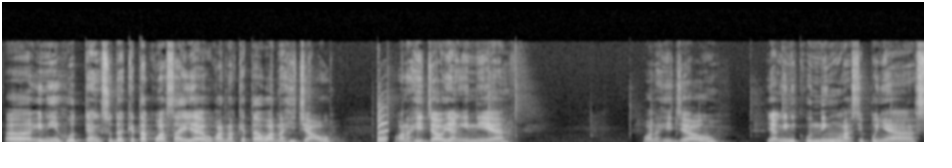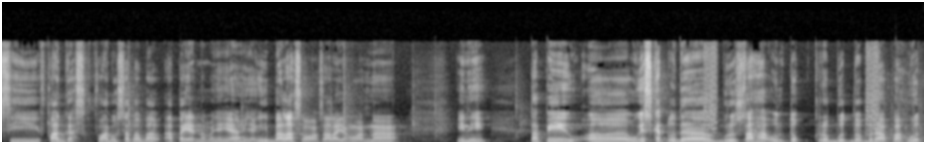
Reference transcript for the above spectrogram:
Uh, ini hood yang sudah kita kuasai ya warna kita warna hijau. Warna hijau yang ini ya. Warna hijau. Yang ini kuning masih punya si Fagas. Fagus apa apa ya namanya ya? Yang ini balas kalau salah yang warna ini. Tapi uh, Whisket udah berusaha untuk rebut beberapa hood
